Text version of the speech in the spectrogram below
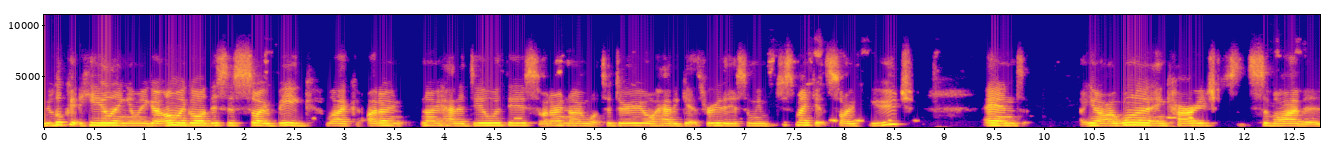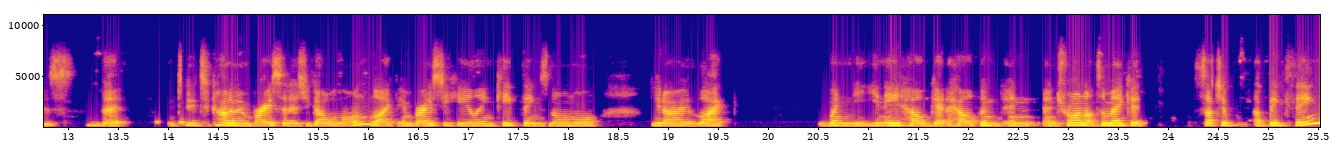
We look at healing and we go, oh my God, this is so big. Like, I don't know how to deal with this. I don't know what to do or how to get through this. And we just make it so huge and you know i want to encourage survivors that to, to kind of embrace it as you go along like embrace your healing keep things normal you know like when you need help get help and and and try not to make it such a, a big thing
